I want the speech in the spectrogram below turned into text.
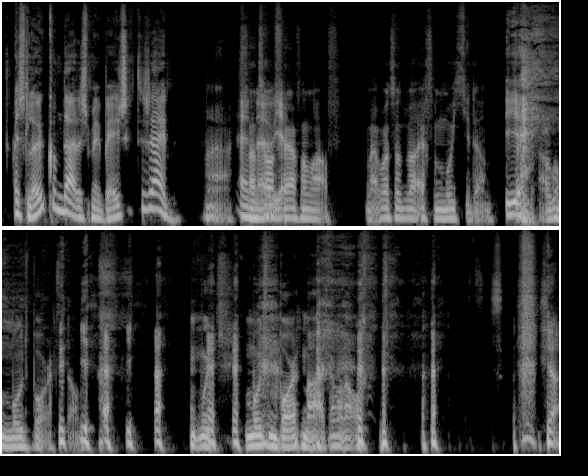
Het is leuk om daar eens mee bezig te zijn. Nou, het En, staat wel ja. ver van me af. Maar wordt dat wel echt een moedje dan? Ja. Ook een moodboard dan. Ja, ja. Moet, moet een bord maken van alles.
